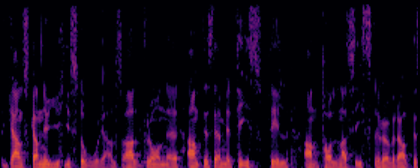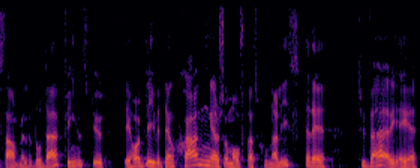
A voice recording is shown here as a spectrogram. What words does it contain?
ganska ny historia. Alltså allt från eh, antisemitism till antal nazister överallt i samhället. Och där finns det ju, det har blivit en genre som oftast journalister är, tyvärr är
